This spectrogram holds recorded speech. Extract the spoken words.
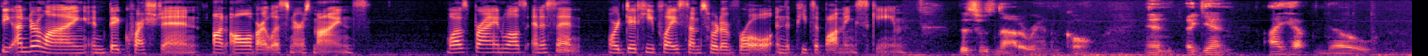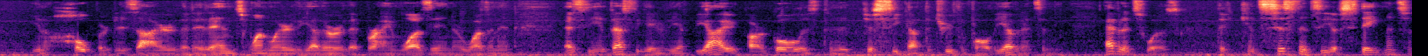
The underlying and big question on all of our listeners' minds was Brian Wells innocent, or did he play some sort of role in the pizza bombing scheme? This was not a random call. And again, I have no you know hope or desire that it ends one way or the other or that Brian was in or wasn't in. As the investigator of the FBI, our goal is to just seek out the truth and follow the evidence. And the evidence was the consistency of statements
